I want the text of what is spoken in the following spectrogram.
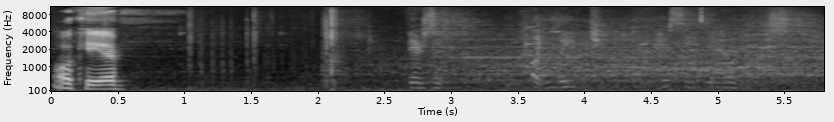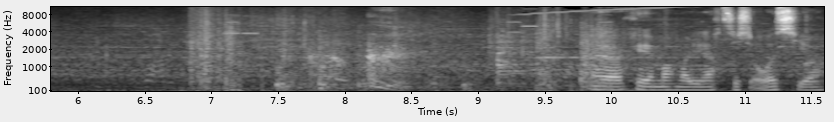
Okay. Ja, okay, mach mal die Nachtsicht aus hier.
